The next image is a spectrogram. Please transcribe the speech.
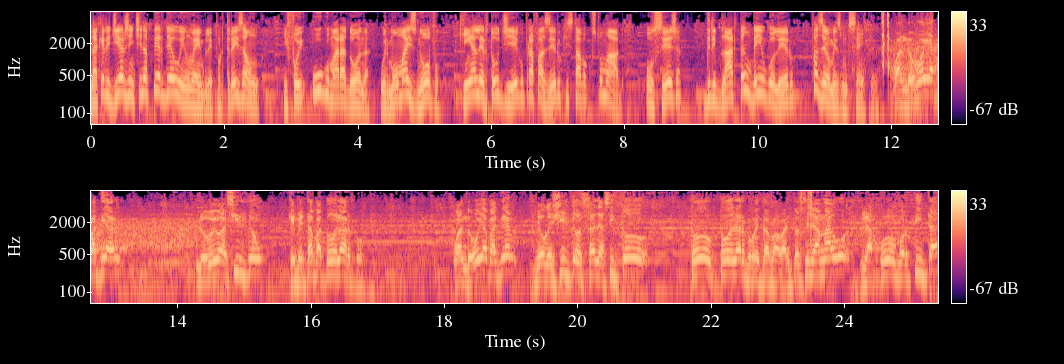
Naquele dia, a Argentina perdeu em Wembley por 3 a 1 e foi Hugo Maradona, o irmão mais novo, quem alertou Diego para fazer o que estava acostumado, ou seja, driblar também o goleiro, fazer o mesmo de sempre. Quando vou a patear, lo veo a Shilton que me tapa todo el arco. Cuando voy a patear, veo que Shilton sale así todo, todo, todo el arco me tapaba. Entonces la amago, la juego cortita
